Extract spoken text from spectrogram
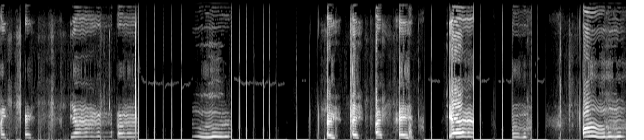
hey, hey. Yeah, oh. Ouh. Hey, hey, hey, hey. Yeah. Oh. Oh.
